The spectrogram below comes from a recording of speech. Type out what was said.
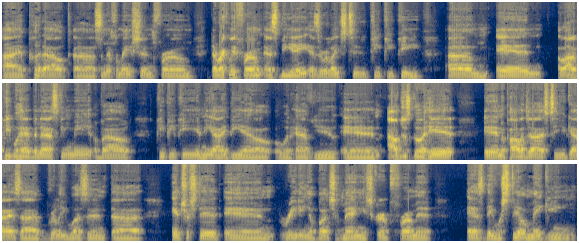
I put out uh, some information from directly from SBA as it relates to PPP. Um, and a lot of people have been asking me about PPP and EIDL or what have you. And I'll just go ahead and apologize to you guys. I really wasn't uh, interested in reading a bunch of manuscript from it as they were still making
